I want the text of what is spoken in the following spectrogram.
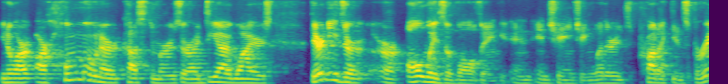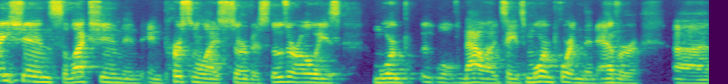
You know, our, our homeowner customers or our DIYers, their needs are, are always evolving and, and changing, whether it's product inspiration, selection, and, and personalized service. Those are always more well now I'd say it's more important than ever. Uh,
